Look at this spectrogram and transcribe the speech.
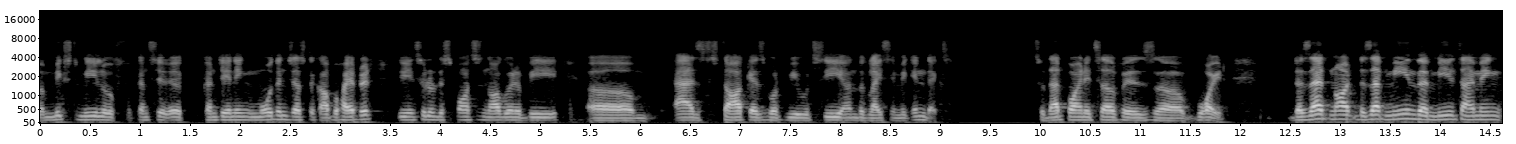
a mixed meal of consider, containing more than just the carbohydrate, the insulin response is not going to be um, as stark as what we would see on the glycemic index. So that point itself is uh, void. Does that not? Does that mean that meal timing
